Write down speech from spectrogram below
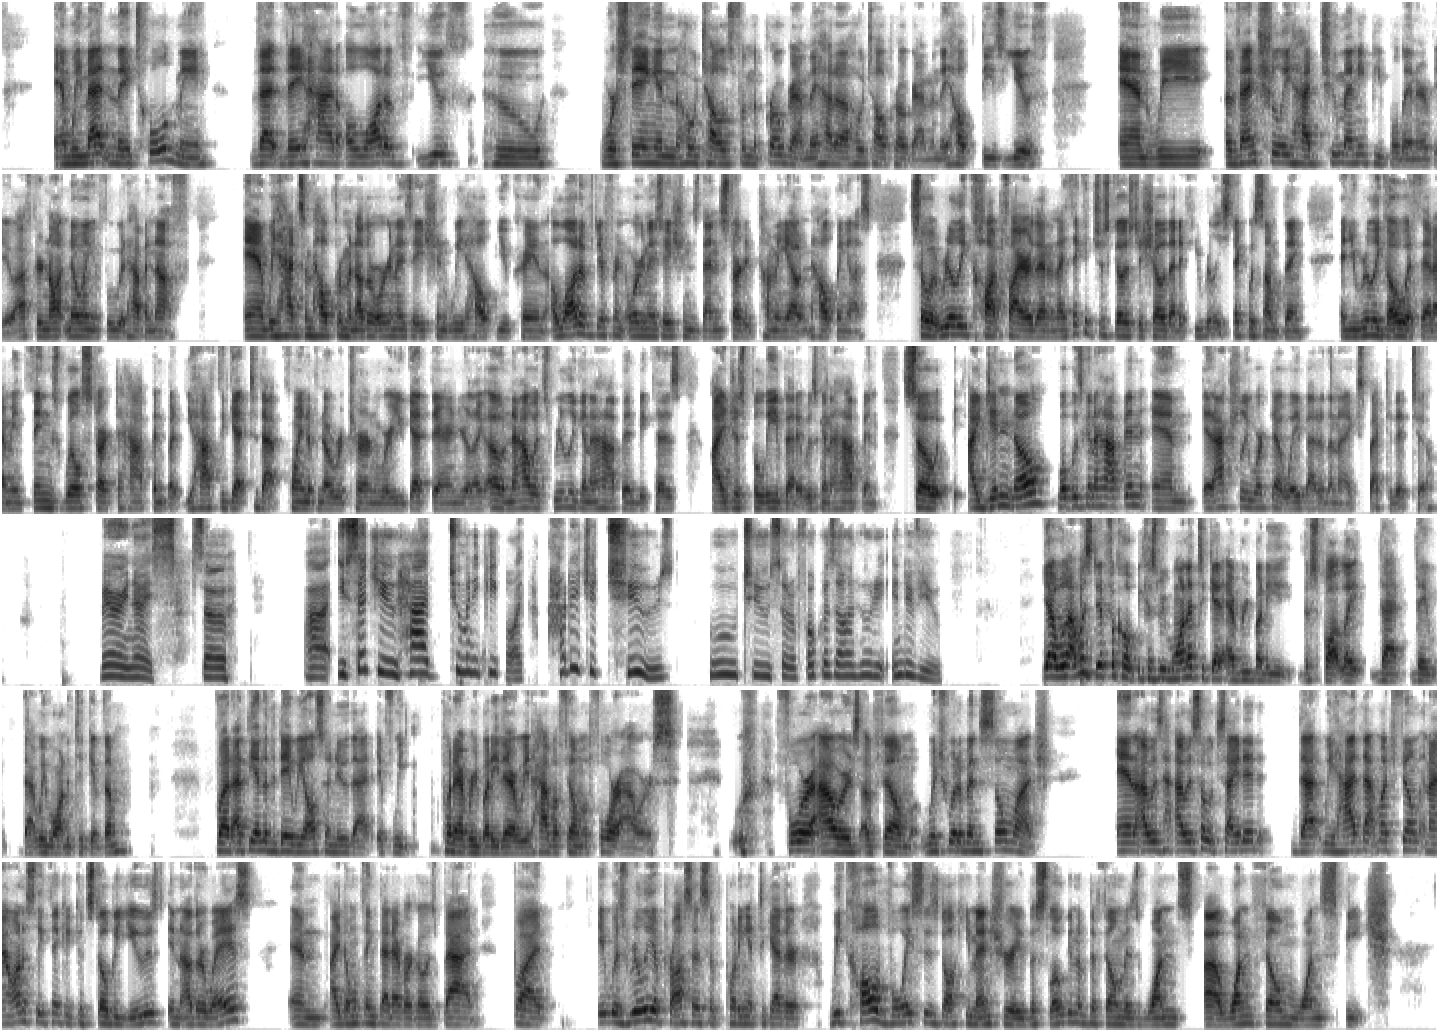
and we met and they told me that they had a lot of youth who were staying in hotels from the program. They had a hotel program and they helped these youth. And we eventually had too many people to interview after not knowing if we would have enough. And we had some help from another organization, We Help Ukraine. A lot of different organizations then started coming out and helping us. So it really caught fire then. And I think it just goes to show that if you really stick with something and you really go with it, I mean, things will start to happen, but you have to get to that point of no return where you get there and you're like, oh, now it's really going to happen because I just believed that it was going to happen. So I didn't know what was going to happen. And it actually worked out way better than I expected it to. Very nice. So uh, you said you had too many people. Like, how did you choose who to sort of focus on, who to interview? Yeah, well, that was difficult because we wanted to get everybody the spotlight that they that we wanted to give them. But at the end of the day, we also knew that if we put everybody there, we'd have a film of four hours, four hours of film, which would have been so much. And I was I was so excited that we had that much film, and I honestly think it could still be used in other ways. And I don't think that ever goes bad. But it was really a process of putting it together. We call Voices documentary. The slogan of the film is one uh, one film, one speech.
